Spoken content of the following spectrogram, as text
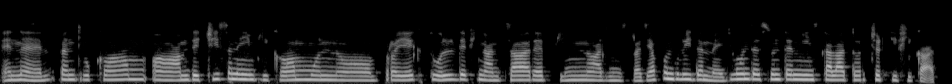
Enel pentru că uh, am decis să ne implicăm în uh, proiectul de finanțare prin Administrația Fondului de Mediu, unde suntem instalatori certificat.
